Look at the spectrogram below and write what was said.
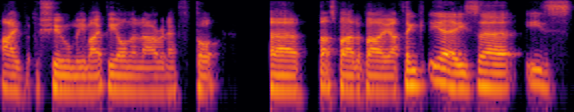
I assume he might be on an RNF, but uh, that's by the by. I think yeah, he's uh, he's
